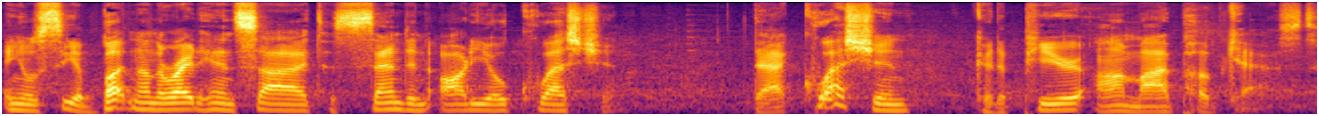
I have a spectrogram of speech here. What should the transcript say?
and you'll see a button on the right hand side to send an audio question. That question could appear on my pubcast.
